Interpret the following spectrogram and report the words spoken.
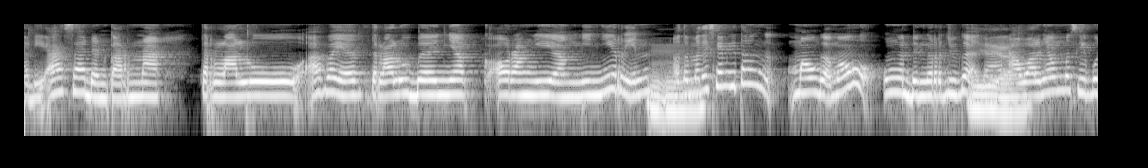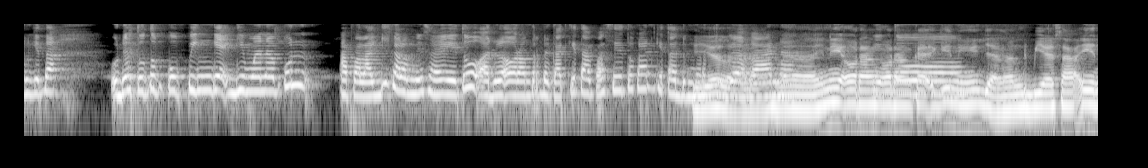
nggak diasah dan karena terlalu apa ya terlalu banyak orang yang nyinyirin otomatis kan kita mau nggak mau ngedenger juga kan Iya. awalnya meskipun kita udah tutup kuping kayak gimana pun apalagi kalau misalnya itu adalah orang terdekat kita pasti itu kan kita dengar juga Iyalah. kan Nah, Nah, ini orang-orang Itu. kayak gini jangan dibiasain.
